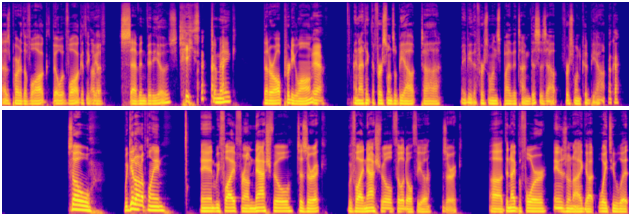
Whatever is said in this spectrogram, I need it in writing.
as part of the vlog, the Buildwitt vlog. I think Love we it. have seven videos Jeez. to make that are all pretty long. yeah. And I think the first ones will be out. Uh, maybe the first ones by the time this is out, the first one could be out. Okay. So we get on a plane and we fly from Nashville to Zurich. We fly Nashville, Philadelphia, Zurich. Uh, the night before, Angel and I got way too lit.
